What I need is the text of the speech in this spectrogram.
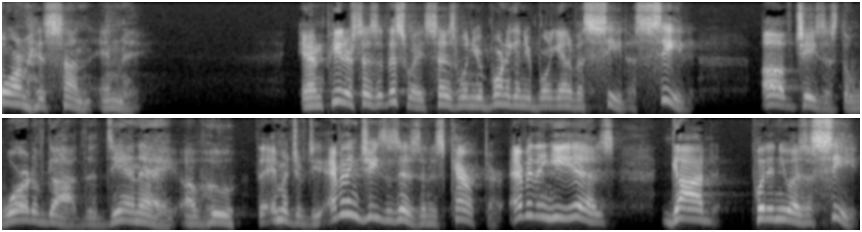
form his Son in me. And Peter says it this way He says, when you're born again, you're born again of a seed, a seed of Jesus, the Word of God, the DNA of who the image of Jesus. Everything Jesus is in his character, everything he is, God put in you as a seed.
